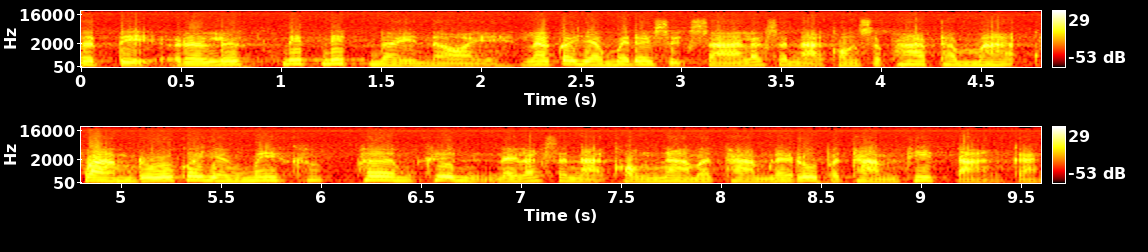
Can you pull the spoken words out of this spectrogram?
สติระลึกนิดนิดหน่อยหน่อยแล้วก็ยังไม่ได้ศึกษาลักษณะของสภาพธรรมะ ความรู้ก็ยังไม่เพิ่มขึ้นในลักษณะของนามธรรมและรูปธรรมที่ต่างกัน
